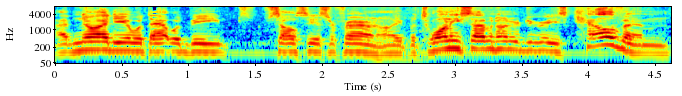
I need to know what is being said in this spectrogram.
I have no idea what that would be Celsius or Fahrenheit, but 2700 degrees Kelvin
